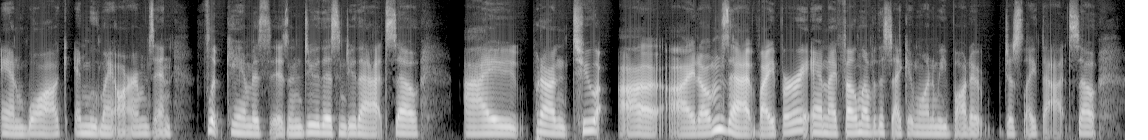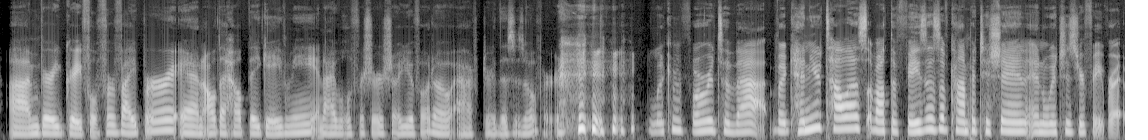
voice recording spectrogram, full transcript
and walk and move my arms and flip canvases and do this and do that. So I put on two uh, items at Viper and I fell in love with the second one and we bought it just like that. So I'm very grateful for Viper and all the help they gave me. And I will for sure show you a photo after this is over. Looking forward to that. But can you tell us about the phases of competition and which is your favorite?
